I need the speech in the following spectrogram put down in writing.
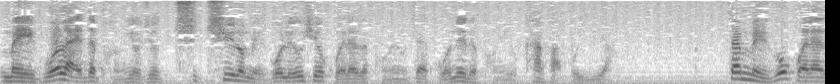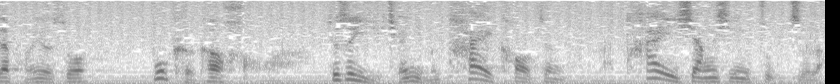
美国来的朋友就去去了美国留学回来的朋友，在国内的朋友看法不一样。在美国回来的朋友说不可靠好啊，就是以前你们太靠政府了，太相信组织了，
